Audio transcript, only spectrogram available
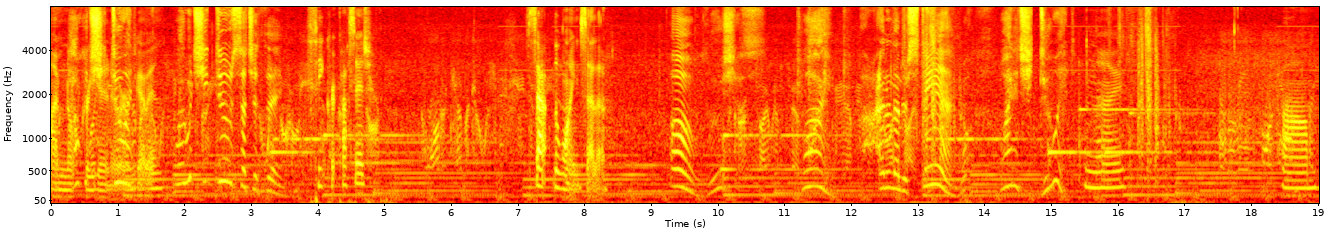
I'm not really she gonna know do where I'm going. Why would she do such a thing? Secret passage? Sat the wine cellar. Oh, Lucius. Why? I don't understand. Why did she do it? No. Um.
